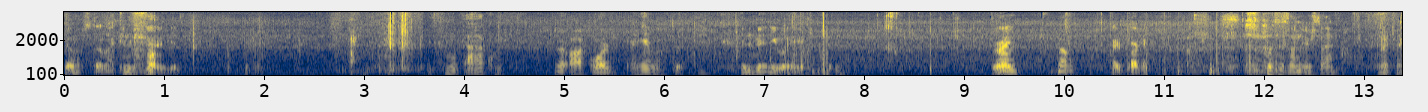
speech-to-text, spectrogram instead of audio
Nope, still not gonna be very good. Awkward. You're awkward. I am awkward. In many ways. Right? No. Right, park it. Just put this on your side. Okay.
